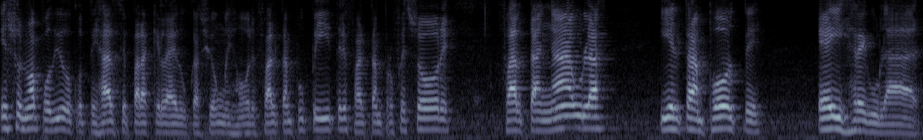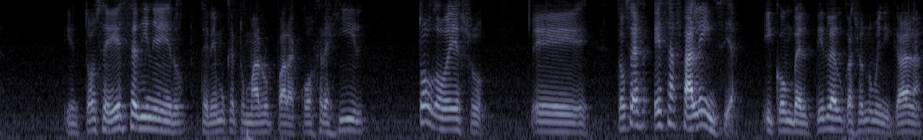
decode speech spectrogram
eso no ha podido cotejarse para que la educación mejore. Faltan pupitres, faltan profesores, faltan aulas y el transporte es irregular. Y entonces ese dinero tenemos que tomarlo para corregir todo eso. Eh, entonces esa falencia y convertir la educación dominicana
